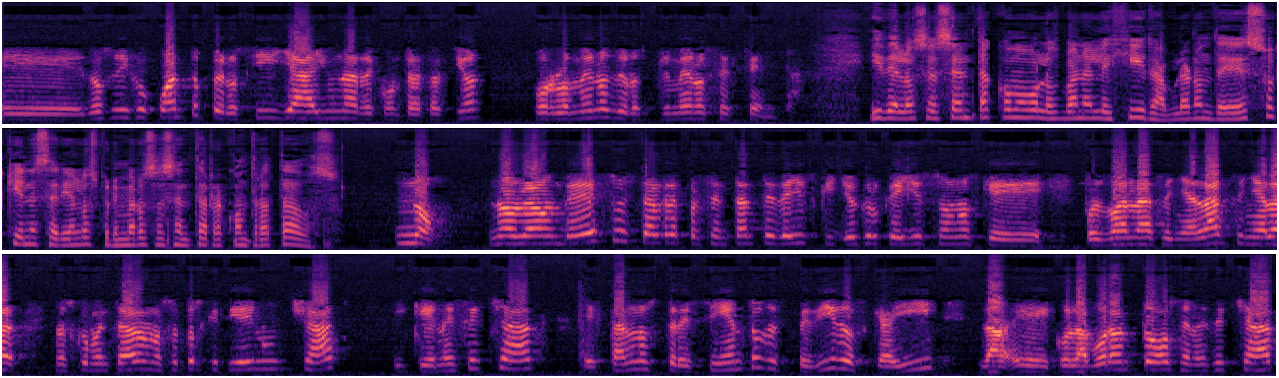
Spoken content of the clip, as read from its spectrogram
eh, no se dijo cuánto, pero sí ya hay una recontratación por lo menos de los primeros 60. ¿Y de los 60 cómo los van a elegir? ¿Hablaron de eso? ¿Quiénes serían los primeros 60 recontratados? No, no hablaron de eso, está el representante de ellos que yo creo que ellos son los que pues van a señalar, señalar, nos comentaron nosotros que tienen un chat y que en ese chat están los 300 despedidos, que ahí la, eh, colaboran todos en ese chat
